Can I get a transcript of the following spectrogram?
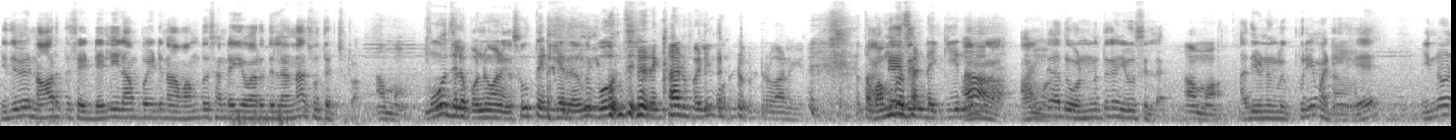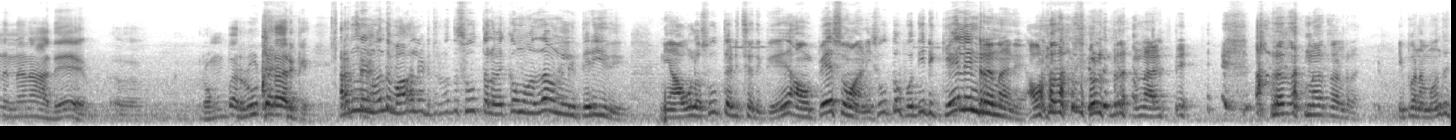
இதுவே நார்த் சைடு டெல்லிலாம் போயிட்டு நான் வம்பு சண்டைக்கு வர்றது இல்லைன்னா சுத்தடிச்சுட்டான் ஆமா. மோஜில் பண்ணுவானுங்க. சூத்தடிக்கிறது வந்து மோஜில் ரெக்கார்ட் பண்ணி போட்டு விட்டுருவானுங்க. வம்பு சண்டைக்குன்னா அங்க அது ஒண்ணுத்துக்கும் யூஸ் இல்ல. ஆமா. அது இவனுங்களுக்கு புரிய மாட்டேங்குது. இன்னொன்னு என்னன்னா அது ரொம்ப ரூட்டடா இருக்கு. அருணன் வந்து வால் எடுத்துட்டு வந்து சூத்தல வைக்கும் போது தான் அவனுக்கு தெரியுது. நீ அவ்வளோ சூத்து அடிச்சதுக்கு அவன் பேசுவான். நீ சூத்த பொத்திட்டு கேளுன்றேன் நான். அவ்வளோதான் சொல்றேன் நான். அதை தான் நான் சொல்றேன். இப்போ நம்ம வந்து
